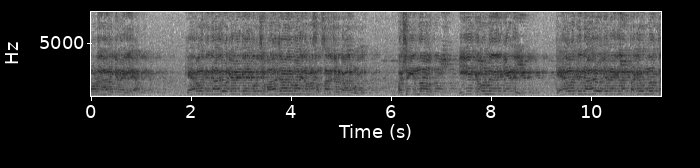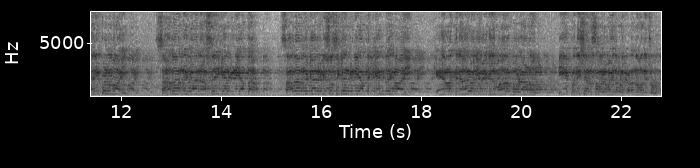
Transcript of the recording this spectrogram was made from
മോഡൽ ആരോഗ്യ മേഖലയാണ്. കേരളത്തിന്റെ ആരോഗ്യ മേഖലയെ കുറിച്ച് വാചാലമായി നമ്മൾ സംസാരിച്ച ഒരു കാലമുണ്ട്. പക്ഷെ ഇന്ന് ഈ ഗവൺമെന്റിന് കീഴിൽ കേരളത്തിന്റെ ആരോഗ്യ മേഖല തകർന്ന് തരിപ്പണമായി. സാധാരണക്കാരൻ ആശ്രയിക്കാൻ കഴിയാത്ത സാധാരണക്കാരെ വിശ്വസിക്കാൻ കഴിയാത്ത കേന്ദ്രങ്ങളായി കേരളത്തിന്റെ ആരോഗ്യ മേഖല മാറുമ്പോഴാണ് ഈ പ്രതിഷേധ സമരമായി നമ്മൾ കടന്നു വന്നിട്ടുള്ളത്.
